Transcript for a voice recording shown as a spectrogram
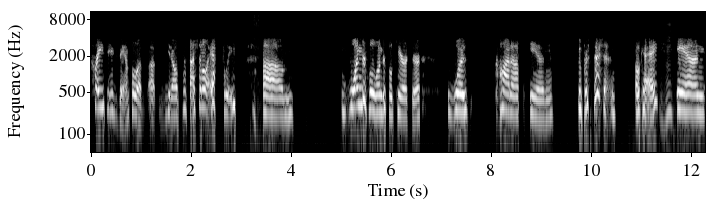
crazy example of, of you know, professional athlete um wonderful, wonderful character, was caught up in superstition. Okay. Mhm. And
